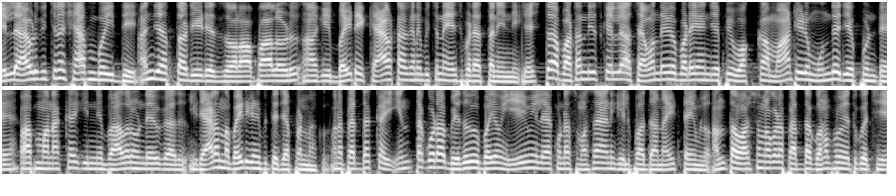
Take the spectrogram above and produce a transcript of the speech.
వెళ్ళి ఆవిడకి ఇచ్చిన శాపం పోయిద్ది అని చెప్తాడు ఈడే జులపాలోడు. నాకు ఈ బయట క్యారెక్టర్ కనిపించిన వేసి పడేస్తాను ఇన్ని జస్ట్ ఆ బటన్ తీసుకెళ్ళి ఆ సెవెన్ దగ్గర పడే అని చెప్పి ఒక్క మాట ఇడు ముందే చెప్పుంటే పాప మన అక్కకి ఇన్ని బాధలు ఉండేవి కాదు. ఈ డాడన్న బయట కనిపిస్తే చెప్పండి నాకు. మన పెద్ద అక్క ఇంత కూడా బెదురు భయం ఏమీ లేకుండా శ్మశానానికి వెళ్ళిపోద్ది ఆ నైట్ టైంలో అంత వర్షంలో కూడా పెద్ద గుణపం ఎత్తుకొచ్చి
